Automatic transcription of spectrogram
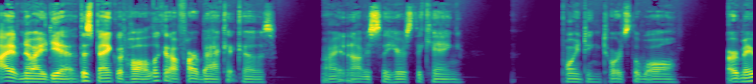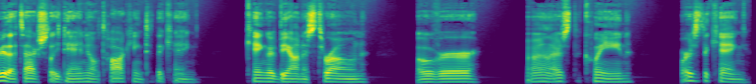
I have no idea. This banquet hall, look at how far back it goes. Right. And obviously, here's the king pointing towards the wall. Or maybe that's actually Daniel talking to the king. King would be on his throne over, well, there's the queen. Where's the king?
